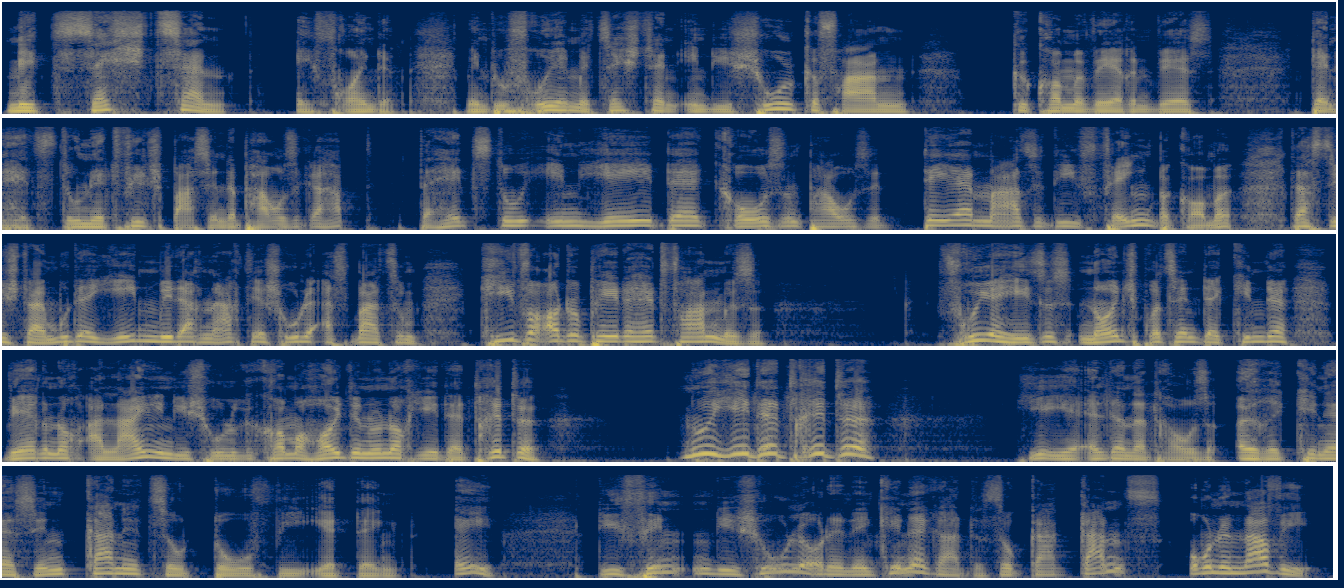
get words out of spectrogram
Mit 16? Ey, Freunde, wenn du früher mit 16 in die Schule gefahren gekommen wären wärst, dann hättest du nicht viel Spaß in der Pause gehabt. Da hättest du in jeder großen Pause dermaßen die Fänge bekommen, dass dich deine Mutter jeden Mittag nach der Schule erstmal zum Kieferorthopäde hätte fahren müssen. Früher hieß es, 90% der Kinder wären noch allein in die Schule gekommen, heute nur noch jeder Dritte. Nur jeder Dritte! Hier, ihr Eltern da draußen, eure Kinder sind gar nicht so doof, wie ihr denkt. Ey, die finden die Schule oder den Kindergarten sogar ganz ohne Navi.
